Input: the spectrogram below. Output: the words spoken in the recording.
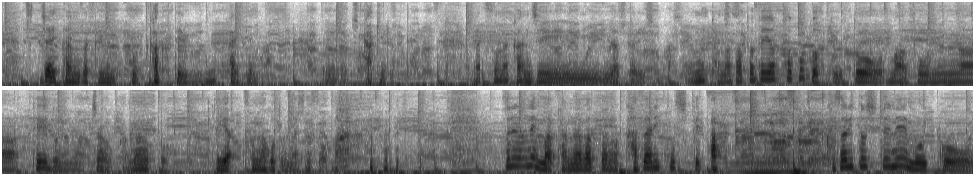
ちっちゃい短冊にこう各テーブルに書いてもらって、えー、引っ掛けるみたいな。そんな感じだったりしましたよね。七夕でやったことっていうとまあそんな程度になっちゃうかなと。いやそんなことない。嘘。それはねまあ七夕の飾りとしてあ飾りとしてねもう一個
